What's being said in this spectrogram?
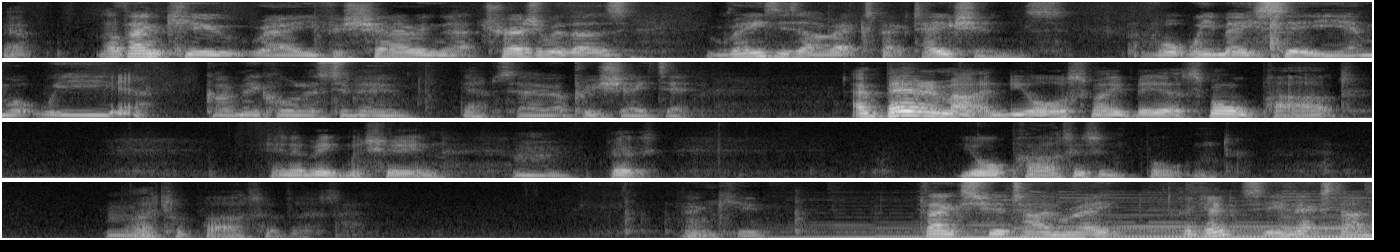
yeah, Thank you, Ray, for sharing that treasure with us. Raises our expectations of what we may see and what we Yeah. God may call us to do. Yeah. So I appreciate it. And bear in mind, yours may be a small part in a big machine, Mm. but your part is important, Mm. vital part of it. Thank you. Thanks for your time, Ray. Okay? See you next time.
